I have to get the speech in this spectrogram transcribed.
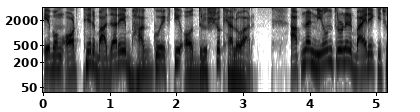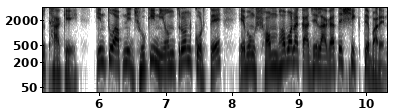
এবং অর্থের বাজারে ভাগ্য একটি অদৃশ্য খেলোয়াড়। আপনার নিয়ন্ত্রণের বাইরে কিছু থাকে, কিন্তু আপনি ঝুঁকি নিয়ন্ত্রণ করতে এবং সম্ভাবনা কাজে লাগাতে শিখতে পারেন।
